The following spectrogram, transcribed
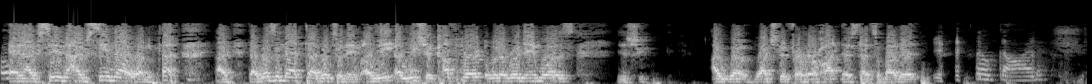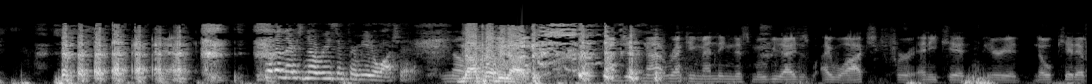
And I've seen I've seen that one. I, that wasn't that uh, what's her name? Ali, Elisha Cuthbert, whatever her name was. Yeah, she, I watched it for her hotness. That's about it. Oh God. Yeah. So then there's no reason for me to watch it. No, No, probably not. I'm just not recommending this movie that I just I watched for any kid. Period. No kid at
